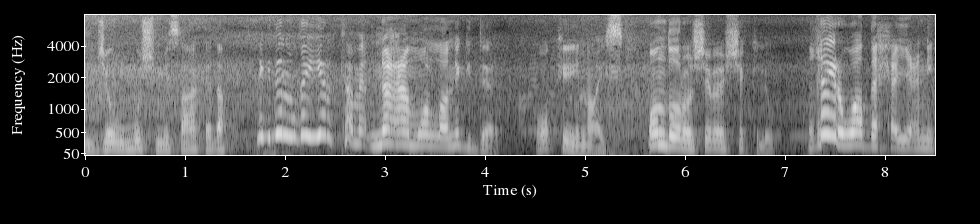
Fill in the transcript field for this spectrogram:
الجو مشمس هكذا. نقدر نغير كاميرا نعم والله نقدر. okay nice. انظروا شباب شكله. غير واضح يعني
